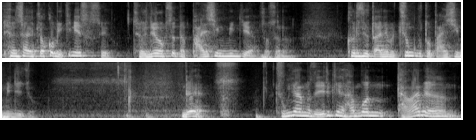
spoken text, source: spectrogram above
현상이 조금 있긴 있었어요. 전혀 없었던 반식민지야, 조선은. 그러지 따지면 중국도 반식민지죠. 근데 중요한 것은 이렇게 한번 당하면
